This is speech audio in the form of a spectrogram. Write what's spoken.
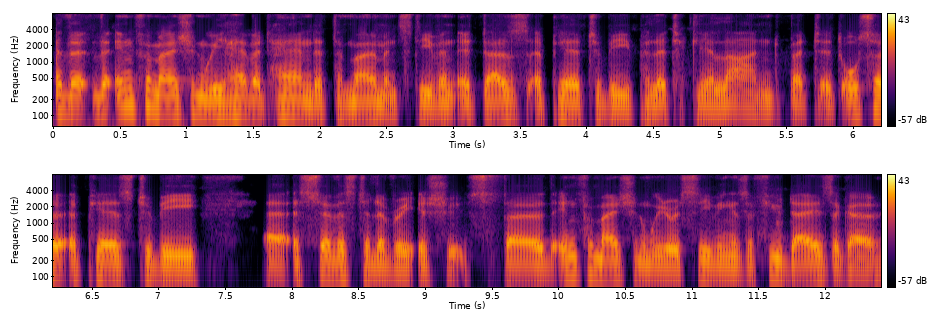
the, the information we have at hand at the moment, Stephen, it does appear to be politically aligned, but it also appears to be uh, a service delivery issue. So the information we're receiving is a few days ago,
